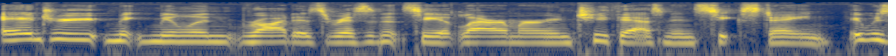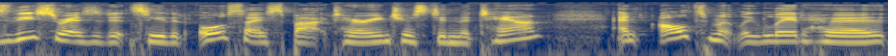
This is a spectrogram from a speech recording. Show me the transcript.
Andrew McMillan Writers Residency at Larrimah in 2016. It was this residency that also sparked her interest in the town and ultimately led her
